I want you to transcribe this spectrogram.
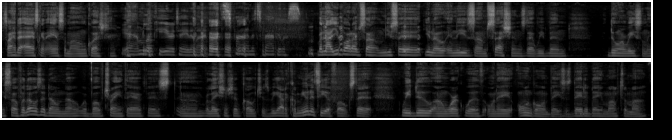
so I had to ask and answer my own question. Yeah, I'm low key irritated. Like, it's fine. It's fabulous. But now you brought up something. You said, you know, in these um, sessions that we've been doing recently. So for those that don't know, we're both trained therapists, um, relationship coaches. We got a community of folks that we do um, work with on a ongoing basis, day to day, month to month,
